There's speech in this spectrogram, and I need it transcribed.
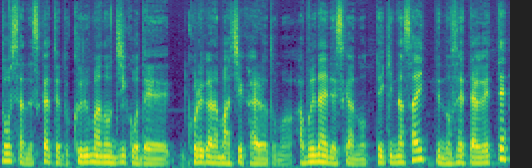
どうしたんですかって言うと車の事故でこれから街へ帰ろうと思う。危ないですから乗っていきなさいって乗せてあげて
